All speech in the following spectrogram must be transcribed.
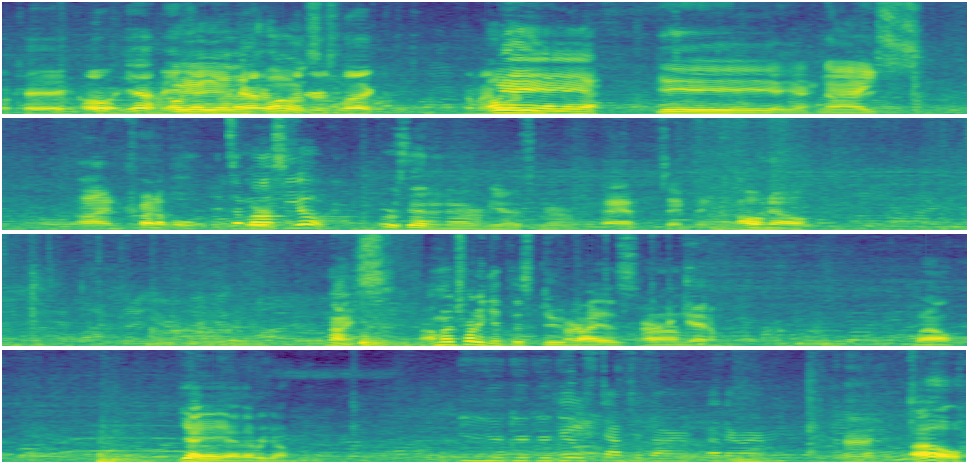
Okay. Oh yeah, maybe. Oh, yeah, yeah, I that got closed. under leg. Oh, yeah, work. yeah, yeah, yeah, yeah. Yeah, yeah, yeah, yeah, yeah, yeah. Nice. Uh, incredible. It's a mossy oak. Or is that an arm? Yeah, it's an arm. Eh, same thing. Oh no. Nice. I'm gonna try to get this dude Hard, by his hard arm. to get him. Well. Yeah, yeah, yeah. There we go. He stopped his arm, other arm. Okay. Oh,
